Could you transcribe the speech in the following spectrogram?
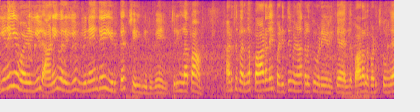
இணைய வழியில் அனைவரையும் இணைந்தே இருக்கச் செய்திடுவேன். சரிங்களாப்பா? அடுத்து பாருங்கள் பாடலை படித்து வினாக்களுக்கு விடையளிக்க. இந்த பாடலை படிச்சுக்கோங்க.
